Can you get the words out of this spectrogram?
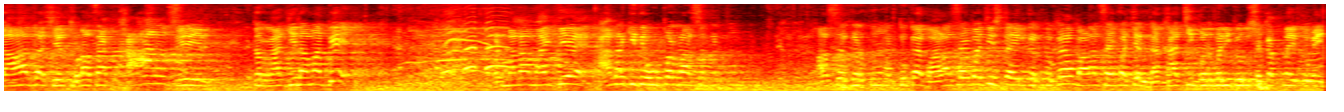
लाज असेल थोडासा खार असेल तर राजीनामा दे. मला माहिती आहे. आला की ते उपरणं असं करतो. असं करतो. तू काय बाळासाहेबाची स्टाईल करतो का? बाळासाहेबाच्या नखाची बरोबरी करू शकत नाही तुम्ही.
